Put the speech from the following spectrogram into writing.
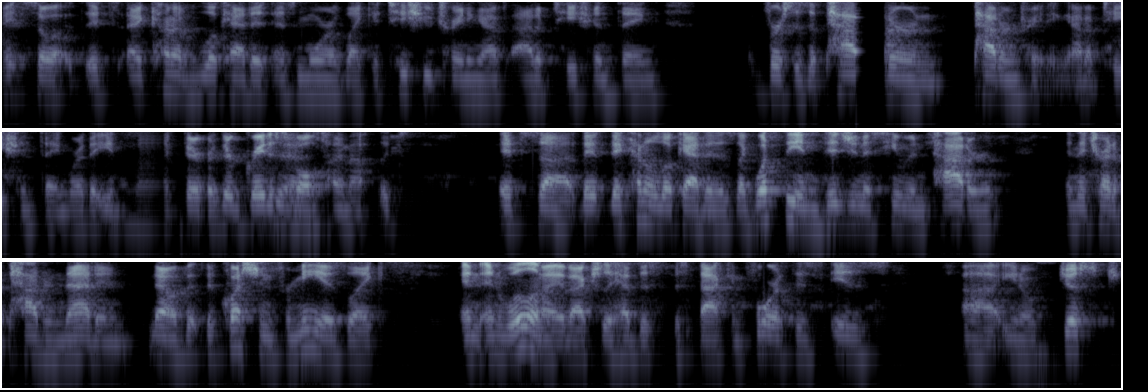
Right. So it's I kind of look at it as more of like a tissue training adaptation thing versus a pattern pattern training adaptation thing where they you know like they're they're greatest yeah. of all time athletes it's uh, they, they kind of look at it as like what's the indigenous human pattern and they try to pattern that in now the, the question for me is like and, and will and i have actually had this this back and forth is is uh, you know just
